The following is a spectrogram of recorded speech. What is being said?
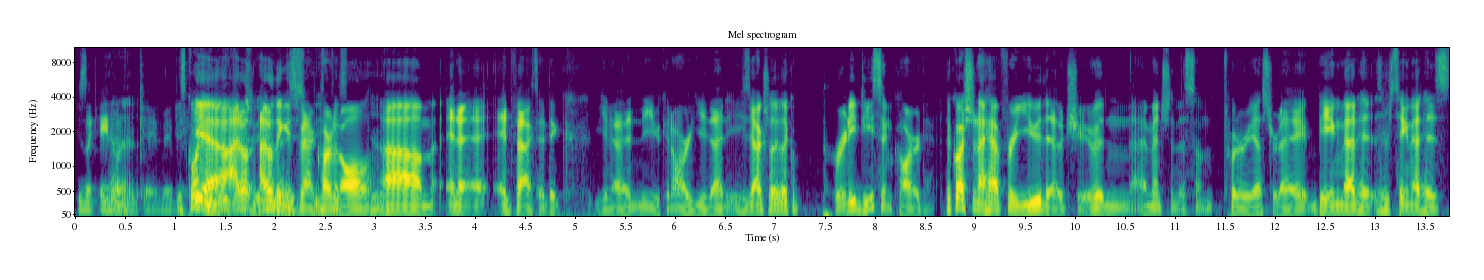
he's like 800k maybe. He's quite yeah, unique, I don't actually, I don't you think he's a bad he's card at all. yeah. Um, and uh, in fact, I think you know you could argue that he's actually like a pretty decent card. The question I have for you though, Chu, and I mentioned this on Twitter yesterday, being that his, they're saying that his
